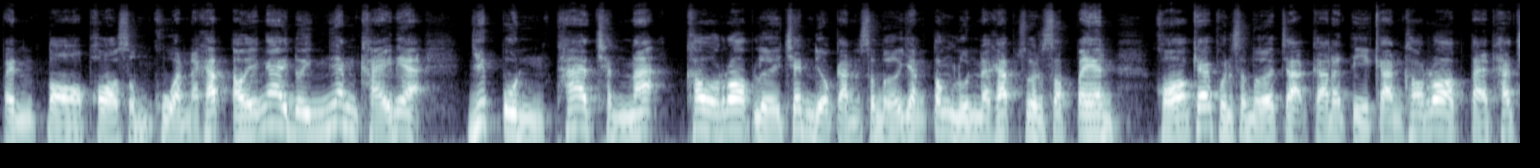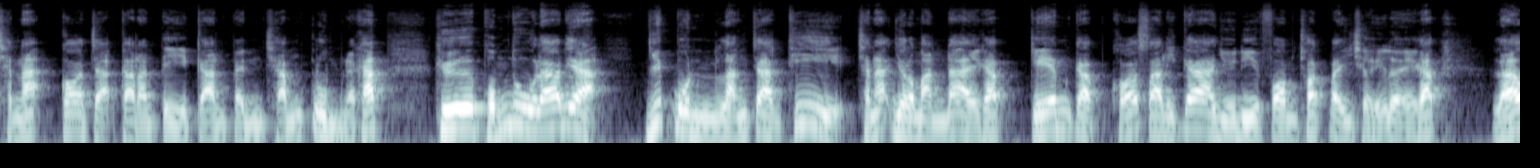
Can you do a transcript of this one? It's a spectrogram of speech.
เป็นต่อพอสมควรนะครับ เอาง่ายๆโดยเงื่อนไขเนี่ยญี่ปุ่นถ้าชนะเข้ารอบเลยเช่นเดียวกันเสมอยังต้องลุ้นนะครับ ส่วนสเปนขอแค่ผลเสมอจากการันตีการเข้ารอบ แต่ถ้าชนะก็จะการันตีการเป็นแชมป์กลุ่มนะครับ คือผมดูแล้วเนี่ยญี่ปุ่นหลังจากที่ชนะเยอรมันได้ครับ เกมกับคอสตาริกาอยู่ดีฟอร์มช็อตไปเฉยเลยครับ แล้ว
